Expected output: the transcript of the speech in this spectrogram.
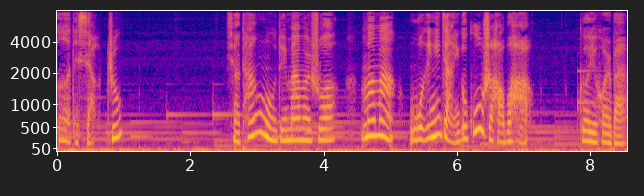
饿的小猪》。小汤姆对妈妈说：“妈妈，我给你讲一个故事好不好？”过一会儿吧，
